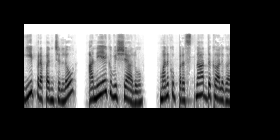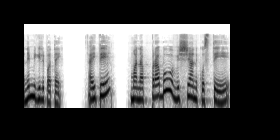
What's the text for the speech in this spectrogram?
ఈ ప్రపంచంలో అనేక విషయాలు మనకు ప్రశ్నార్థకాలుగానే మిగిలిపోతాయి. అయితే మన ప్రభువు విషయానికొస్తే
